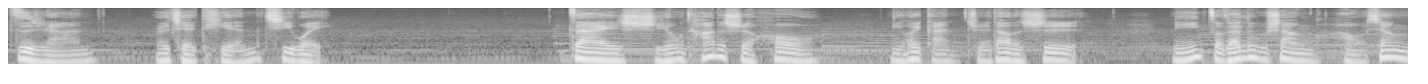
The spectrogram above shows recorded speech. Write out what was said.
自然。而且甜的气味，在使用它的时候，你会感觉到的是，你走在路上好像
